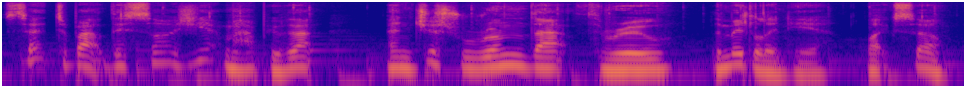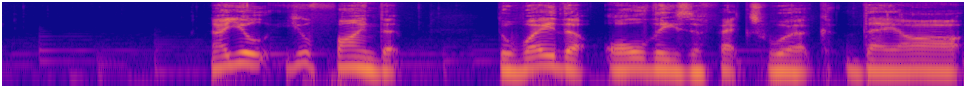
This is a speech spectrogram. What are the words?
set to about this size. Yeah, I'm happy with that. And just run that through the middle in here, like so. Now you'll you'll find that the way that all these effects work, they are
